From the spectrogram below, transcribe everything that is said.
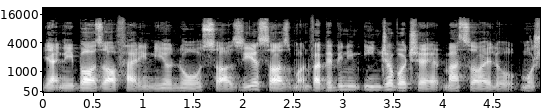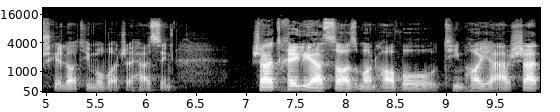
یعنی بازآفرینی و نوسازی سازمان و ببینیم اینجا با چه مسائل و مشکلاتی مواجه هستیم. شاید خیلی از سازمان ها و تیم های ارشد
